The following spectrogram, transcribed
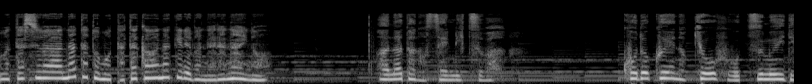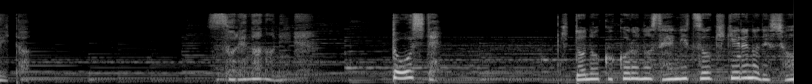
私はあなたとも戦わなければならないのあなたの旋律は、孤独への恐怖を紡いでいた。それなのに、どうして？人の心の旋律を聞けるのでしょう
